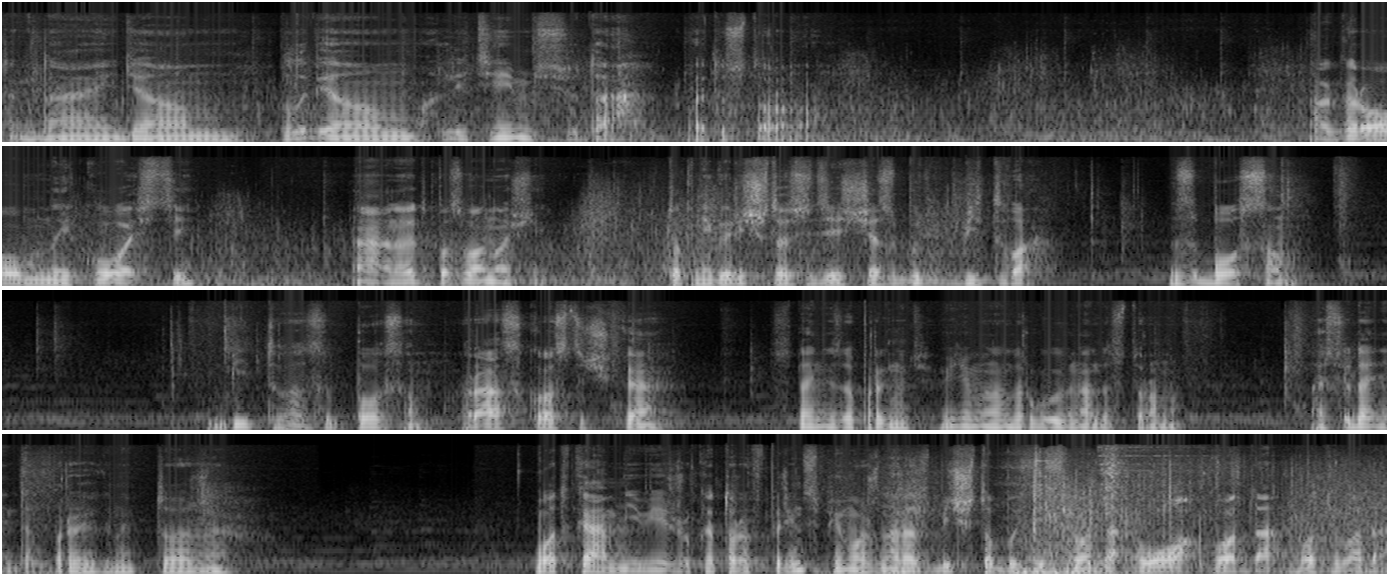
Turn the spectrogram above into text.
Тогда идем, плывем, летим сюда, в эту сторону. Огромные кости. А, ну это позвоночник. Только не говорите, что здесь сейчас будет битва с боссом. Битва с боссом. Раз, косточка. Сюда не запрыгнуть. Видимо, на другую надо сторону. А сюда не допрыгнуть тоже. Вот камни вижу, которые, в принципе, можно разбить, чтобы здесь вода... О, вот, да, вот и вода.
